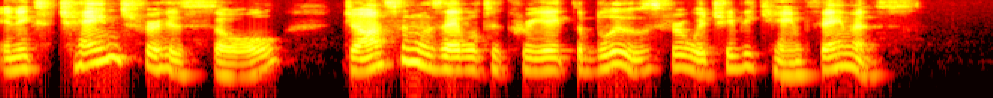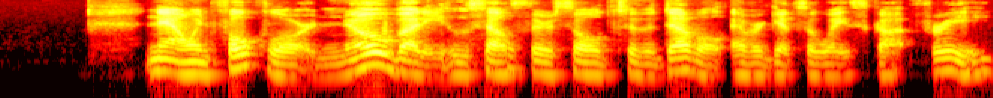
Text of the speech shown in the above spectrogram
In exchange for his soul, Johnson was able to create the blues for which he became famous. Now, in folklore, nobody who sells their soul to the devil ever gets away scot free.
